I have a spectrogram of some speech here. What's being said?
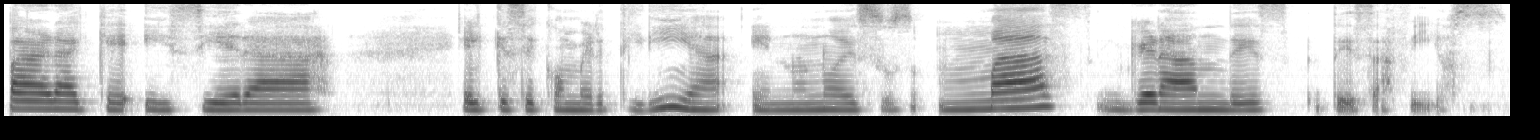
para que hiciera el que se convertiría en uno de sus más grandes desafíos.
